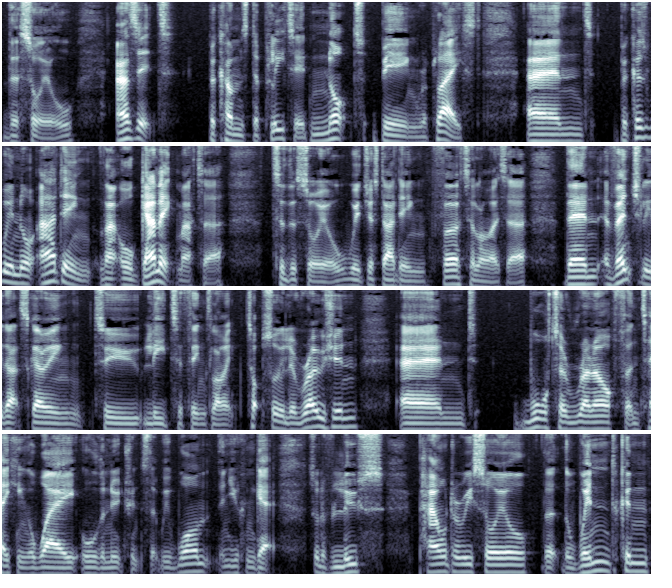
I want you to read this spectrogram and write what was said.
the soil as it becomes depleted, not being replaced. And because we're not adding that organic matter to the soil, we're just adding fertilizer, then eventually that's going to lead to things like topsoil erosion and water runoff and taking away all the nutrients that we want. And you can get sort of loose, powdery soil that the wind can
